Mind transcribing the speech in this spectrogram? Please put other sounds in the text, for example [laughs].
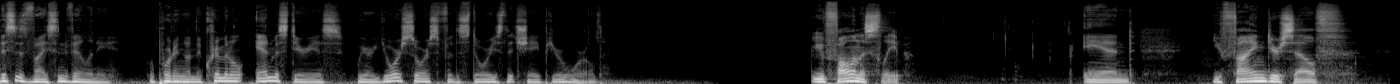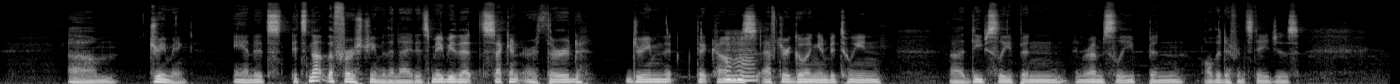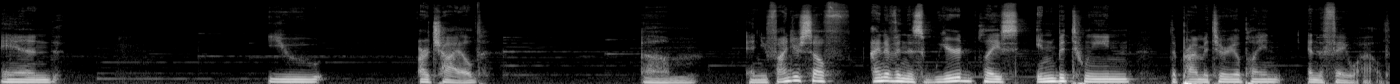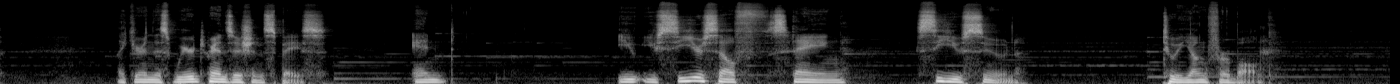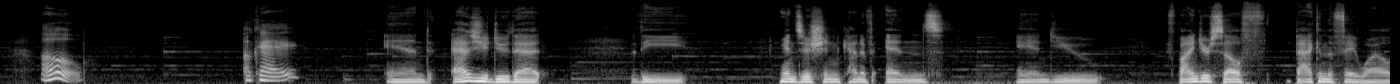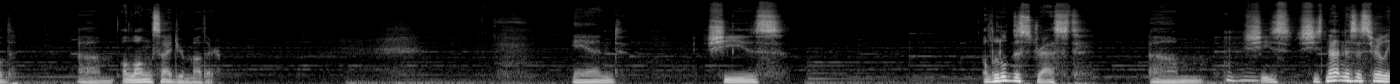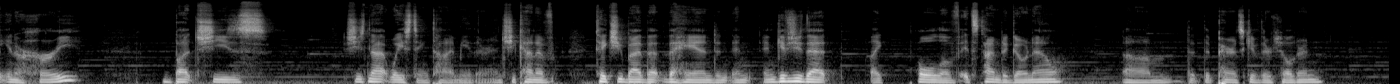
This is Vice and Villainy. Reporting on the criminal and mysterious, we are your source for the stories that shape your world. You've fallen asleep and you find yourself um, dreaming. And it's it's not the first dream of the night. It's maybe that second or third dream that, that comes after going in between uh, deep sleep and, and REM sleep and all the different stages. And you are a child. Um, and you find yourself kind of in this weird place in between the prime material plane and the Feywild. Like you're in this weird transition space. And you you see yourself saying, see you soon to a young furbolg. Oh. Okay. And as you do that, the transition kind of ends, and you find yourself back in the Feywild um, alongside your mother. And she's a little distressed. Um, She's she's not necessarily in a hurry, but she's she's not wasting time either. And she kind of takes you by the, the hand and, and, and gives you that like pull of it's time to go now um, that the parents give their children.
